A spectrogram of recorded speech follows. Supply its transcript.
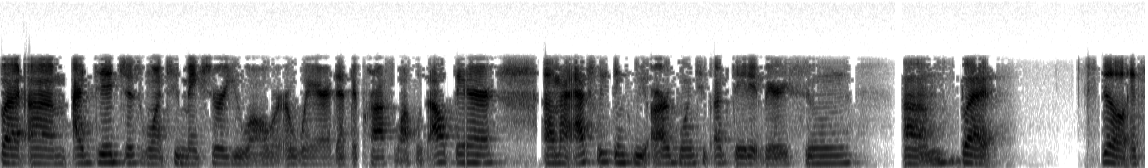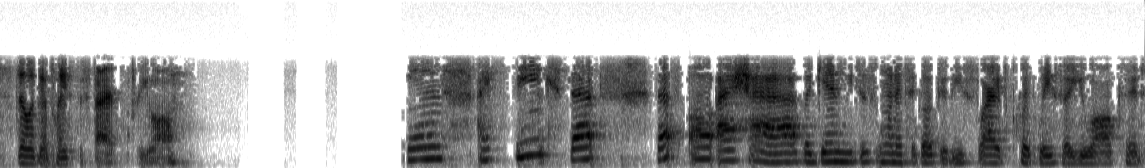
But um, I did just want to make sure you all were aware that the crosswalk was out there. Um, I actually think we are going to update it very soon. Um, but still, it's still a good place to start for you all. And I think that's, that's all I have. Again, we just wanted to go through these slides quickly so you all could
